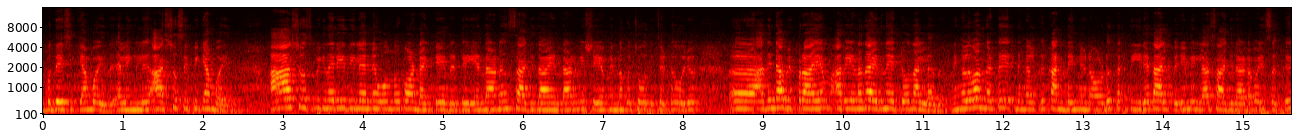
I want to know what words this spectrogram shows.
ഉപദേശിക്കാൻ പോയത് അല്ലെങ്കിൽ ആശ്വസിപ്പിക്കാൻ പോയത്. ആ ആശ്വസിപ്പിക്കുന്ന രീതിയിൽ തന്നെ ഒന്ന് കോണ്ടാക്ട് ചെയ്തിട്ട് എന്താണ് സാധ്യത എന്താണ് വിഷയം എന്നൊക്കെ ചോദിച്ചിട്ട് ഒരു അതിന്റെ അഭിപ്രായം അറിയണതായിരുന്നു ഏറ്റവും നല്ലത്. നിങ്ങൾ വന്നിട്ട് നിങ്ങൾക്ക് കണ്ടന്റിനോട് തീരെ താല്പര്യമില്ല. സാജിതയുടെ പൈസക്ക്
